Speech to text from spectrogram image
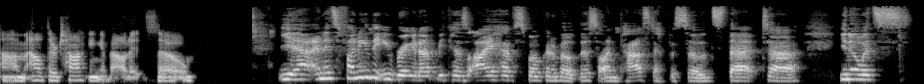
um, out there talking about it. So. Yeah, and it's funny that you bring it up because I have spoken about this on past episodes. That uh, you know, it's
